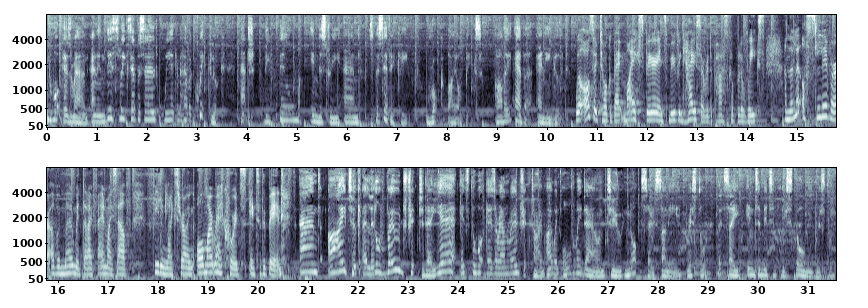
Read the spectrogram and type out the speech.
Welcome to What Goes Around, and in this week's episode, we are going to have a quick look at the film industry and specifically rock biopics. Are they ever any good? We'll also talk about my experience moving house over the past couple of weeks and the little sliver of a moment that I found myself feeling like throwing all my records into the bin. And I took a little road trip today. Yeah, it's the What Goes Around road trip time. I went all the way down to not so sunny Bristol, let's say intermittently stormy Bristol,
